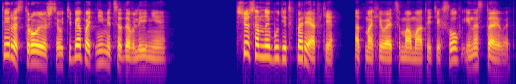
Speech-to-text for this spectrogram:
Ты расстроишься, у тебя поднимется давление». «Все со мной будет в порядке», – отмахивается мама от этих слов и настаивает.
